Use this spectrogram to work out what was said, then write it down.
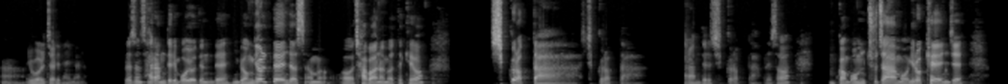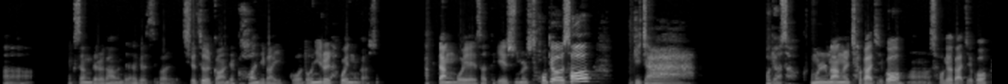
아, 6월절이 되면. 그래서 사람들이 모여드는데 명절 때 이제 어, 잡아놓으면 어떻게 해요? 시끄럽다, 시끄럽다. 사람들이 시끄럽다. 그래서 잠깐 멈추자, 뭐 이렇게 이제 어, 백성들 가운데 지들 가운데 건의가 있고 논의를 하고 있는 것입니다. 각당 모여서 예수님을 속여서 죽이자. 속여서 그물망을 쳐가지고 어, 속여가지고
